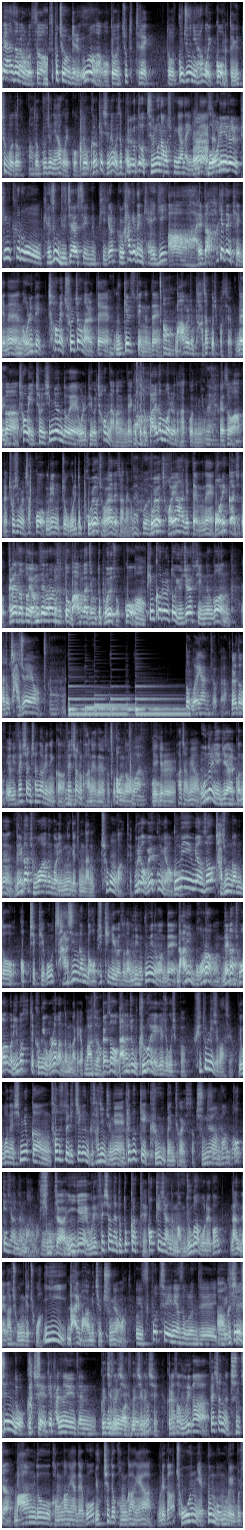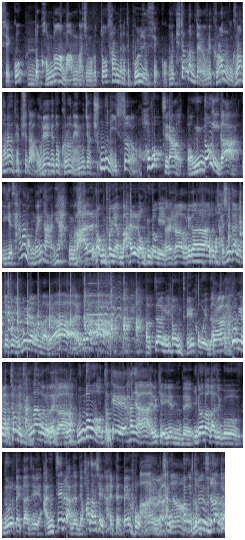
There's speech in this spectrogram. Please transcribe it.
국민의 한 사람으로서 스포츠 경기를 응원하고 또 쇼트트랙 또 꾸준히 하고 있고 또 유튜브도 또 꾸준히 하고 있고 좀 그렇게 지내고 있어. 그리고 또 질문하고 싶은 게 하나 있는데 네. 머리를 핑크로 계속 유지할 수 있는 비결? 그리고 하게 된 계기? 아 일단 하게 된 계기는 올림픽 처음에 출전할 때 웃길 수도 있는데 어. 마음을 좀 다잡고 싶었어요 내가 처음에 2010년도에 올림픽을 처음 나가는데 그때 좀 빨간 머리로 나갔거든요 네. 그래서 아 그래 초심을 찾고 우린 좀 우리 또 보여줘야 되잖아요 네, 보여줘요. 보여줘야 하기 때문에 머리까지도 그래서 또 염색을 하면서 또 마음가짐을 또 보여줬고 어. 핑크를 또 유지할 수 있는 건 그냥 좀 자주 해요 또 뭐 얘기하면 좋을까요? 그래도 여기 패션 채널이니까 패션관에 대해서 조금 어, 더 좋아요. 어. 얘기를 하자면 오늘 얘기할 거는 내가 좋아하는 걸 입는 게 좀 난 최고인 것 같아. 우리가 왜 꾸며? 꾸미면서 자존감도 업시키고 자신감도 업시키기 위해서 나 우리는 꾸미는 건데 남이 뭐라건 내가 어. 좋아하는 걸 입었을 때 그게 올라간단 말이에요. 맞아. 그래서 나는 좀 그거 얘기해주고 싶어. 휘둘리지 마세요. 요번에 16강 선수들이 찍은 그 사진 중에 태극기에 그 멘트가 있어. 중요한 건 꺾이지 않는 마음. 진짜 이게 우리 패션에도 똑같아. 꺾이지 않는 마음. 누가 뭐래건 난 내가 좋은 게 좋아. 이 나의 마음이 제일 중요한 것 같아. 여기 스포츠인이어서 그런지 아, 그치. 심신도 같이 그치. 이렇게 단련이 된 그치 모습인 그치 것 같은데 그치? 그치 그래서 우리가 패션은 진짜 마음도 건강해야 되고 육체도 건강해야 우리가 좋은 예쁜 몸으로 입을 수 있고 음. 또 건강한 마음가짐으로 또 사람들한테 보여줄 수 있고 우리 키장남들 우리 그런 그런 사람이 됩시다 우리에게도 그런 에너지가 충분히 있어요 허벅지랑 엉덩이가 이게 사람 엉덩이가 아니야 음. 말 엉덩이야 말 엉덩이 그러니까 우리가 좀 자신감 있게 좀 입으려면 말이야. 얘들아 갑자기 형 되게 커 보인다. 아. 형이 처음에 장난으로 내가 운동은 어떻게 하냐 이렇게 얘기했는데 일어나가지고 누울 때까지 앉지를 않는데 화장실 갈 때 빼고. 장- 형이 저 진짜 줄-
